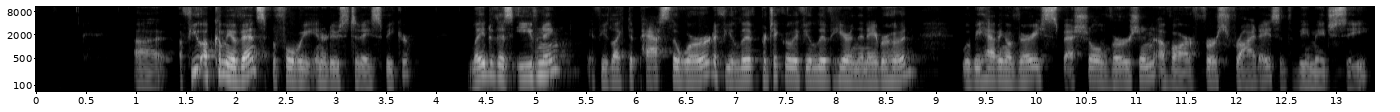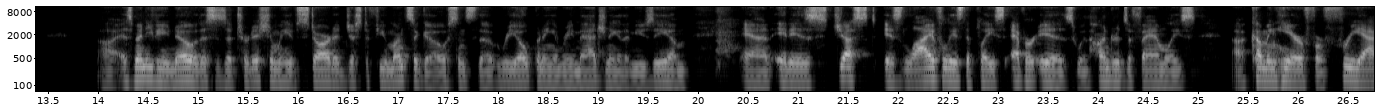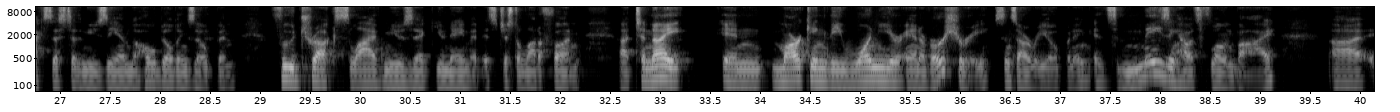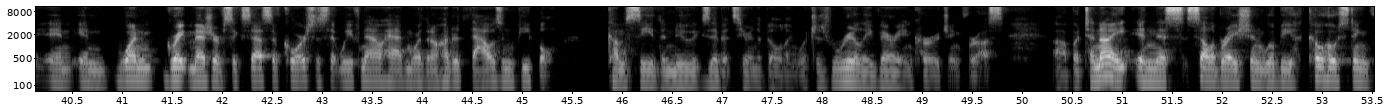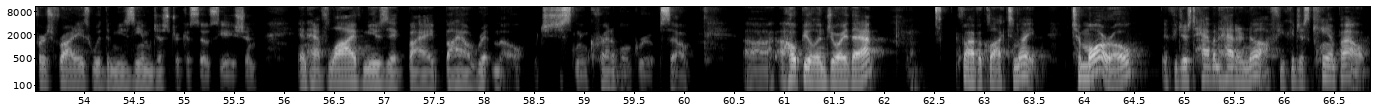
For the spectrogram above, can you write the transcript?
Uh, a few upcoming events before we introduce today's speaker. Later this evening, if you'd like to pass the word, if you live, particularly if you live here in the neighborhood, we'll be having a very special version of our first Fridays at the VMHC. Uh, as many of you know, this is a tradition we have started just a few months ago since the reopening and reimagining of the museum. And it is just as lively as the place ever is, with hundreds of families uh, coming here for free access to the museum. The whole building's open, food trucks, live music, you name it. It's just a lot of fun. Uh, tonight, in marking the one year anniversary since our reopening, it's amazing how it's flown by. Uh, in, in one great measure of success, of course, is that we've now had more than 100,000 people come see the new exhibits here in the building, which is really very encouraging for us. Uh, but tonight, in this celebration, we'll be co hosting First Fridays with the Museum District Association and have live music by Bio Ritmo, which is just an incredible group. So uh, I hope you'll enjoy that. Five o'clock tonight. Tomorrow, if you just haven't had enough, you could just camp out.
